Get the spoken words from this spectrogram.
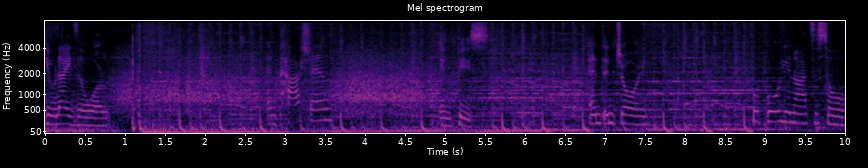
Unites the world. In passion, in peace, and in joy. Football unites us all.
